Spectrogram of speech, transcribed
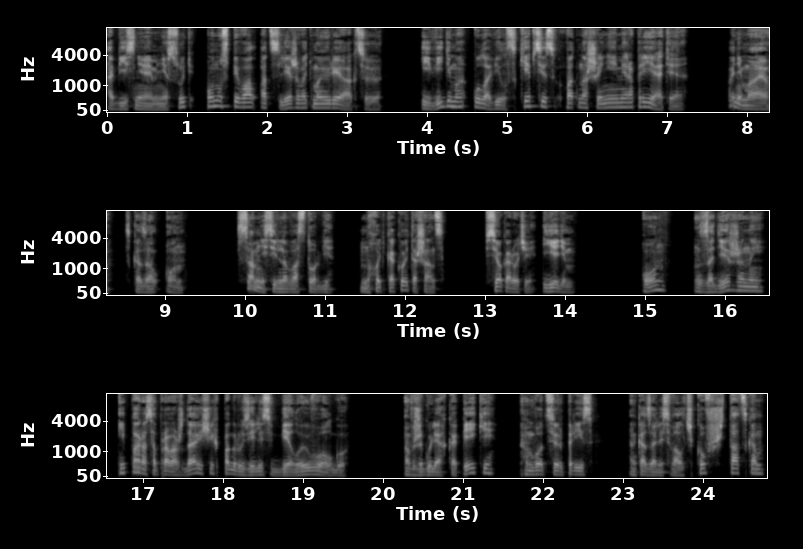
Объясняя мне суть, он успевал отслеживать мою реакцию и, видимо, уловил скепсис в отношении мероприятия. «Понимаю», — сказал он. «Сам не сильно в восторге но хоть какой-то шанс. Все, короче, едем». Он, задержанный, и пара сопровождающих погрузились в Белую Волгу. В «Жигулях» копейки, вот сюрприз, оказались Волчков в штатском,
